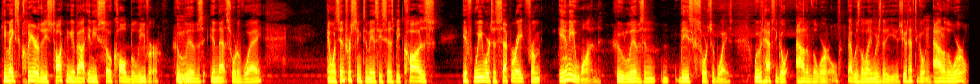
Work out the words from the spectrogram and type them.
He makes clear that he's talking about any so-called believer who mm-hmm. lives in that sort of way. And what's interesting to me is he says because if we were to separate from anyone who lives in these sorts of ways, we would have to go out of the world. That was the language that he used. You would have to go mm. out of the world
